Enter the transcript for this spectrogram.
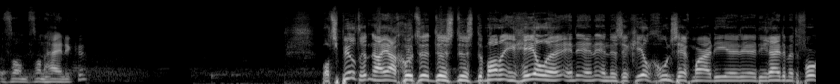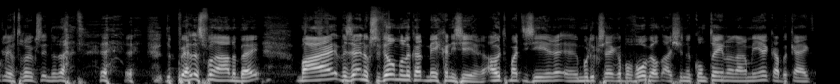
van, van Heineken? Wat speelt er? Nou ja, goed. Dus, dus de mannen in geel en, en, en dus geel-groen, zeg maar, die, die, die, rijden met de forklift trucks inderdaad de pallets van A naar B. Maar we zijn ook zoveel mogelijk aan het mechaniseren, automatiseren. Uh, moet ik zeggen, bijvoorbeeld als je een container naar Amerika bekijkt.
